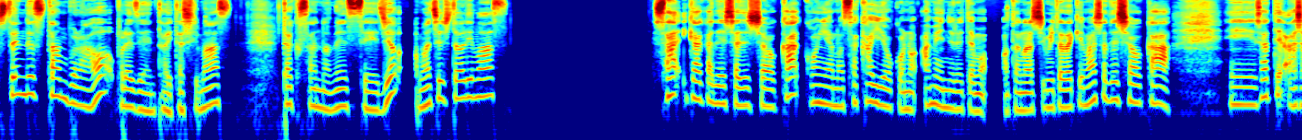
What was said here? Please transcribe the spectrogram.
ステンレスタンブラーをプレゼントいたします。たくさんのメッセージをお待ちしております。さあ、いかがでしたでしょうか？今夜の坂井陽子の雨濡れてもお楽しみいただけましたでしょうか、えー、さて、明日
